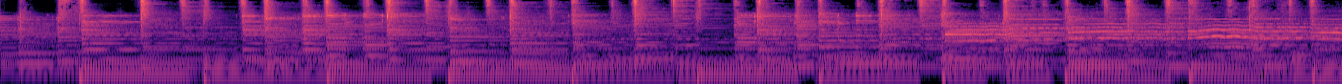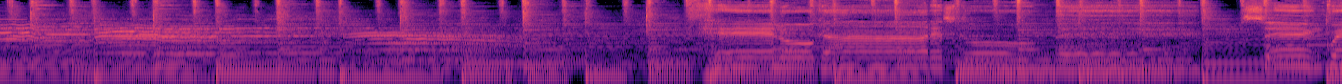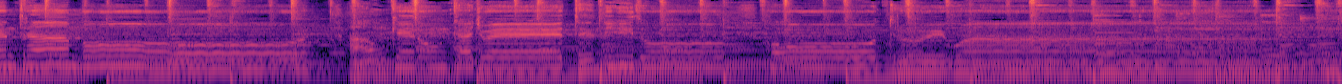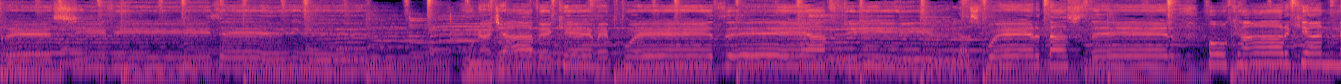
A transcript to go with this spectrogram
Llave que me puede abrir las puertas del hogar que anhelo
